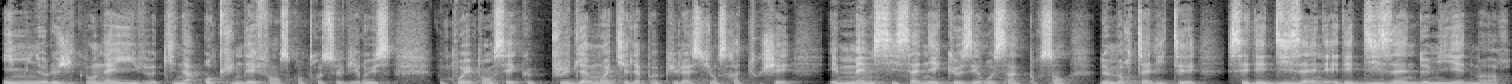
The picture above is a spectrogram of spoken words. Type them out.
immunologiquement naïve qui n'a aucune défense contre ce virus, vous pouvez penser que plus de la moitié de la population sera touchée, et même si ça n'est que 0,5% de mortalité, c'est des dizaines et des dizaines de milliers de morts.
